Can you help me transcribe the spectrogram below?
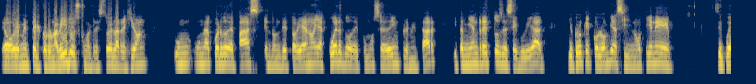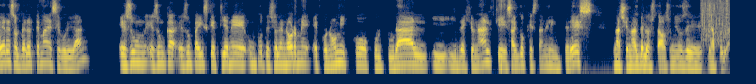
eh, obviamente el coronavirus, como el resto de la región, un, un acuerdo de paz en donde todavía no hay acuerdo de cómo se debe implementar y también retos de seguridad. Yo creo que Colombia, si no tiene, si puede resolver el tema de seguridad, es un, es un, es un país que tiene un potencial enorme económico, cultural y, y regional, que es algo que está en el interés nacional de los Estados Unidos de, de apoyar.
